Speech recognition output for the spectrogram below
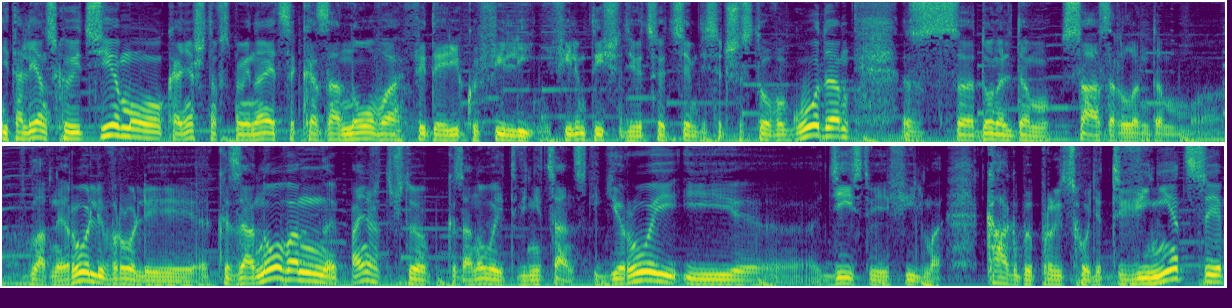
итальянскую тему, конечно, вспоминается «Казанова» Федерико Феллини. Фильм 1976 года с Дональдом Сазерландом в главной роли, в роли Казанова. Понятно, что Казанова – это венецианский герой, и э, действие фильма как бы происходит в Венеции.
